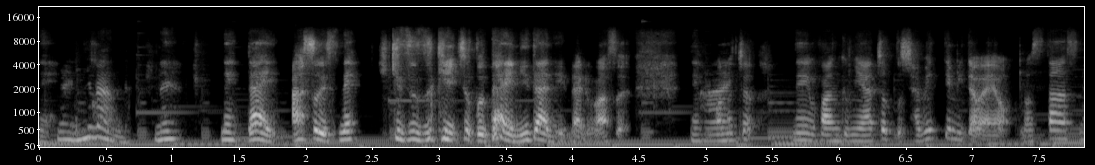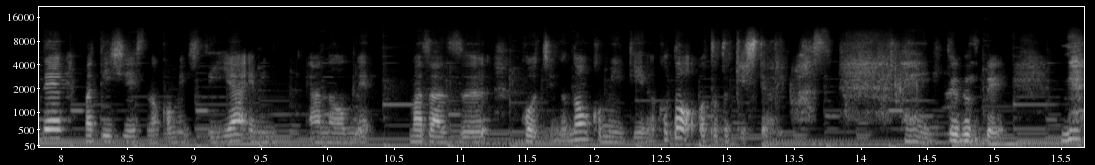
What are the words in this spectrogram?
ね。第2弾ですね。ね、第あそうですね。引き続きちょっと第2弾になります。ねはい。このちょね、番組はちょっと喋ってみたわよ。のスタンスで、まあ、TCS のコミュニティやあのメマザーズコーチングのコミュニティのことをお届けしております。はい、ということで、ね、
